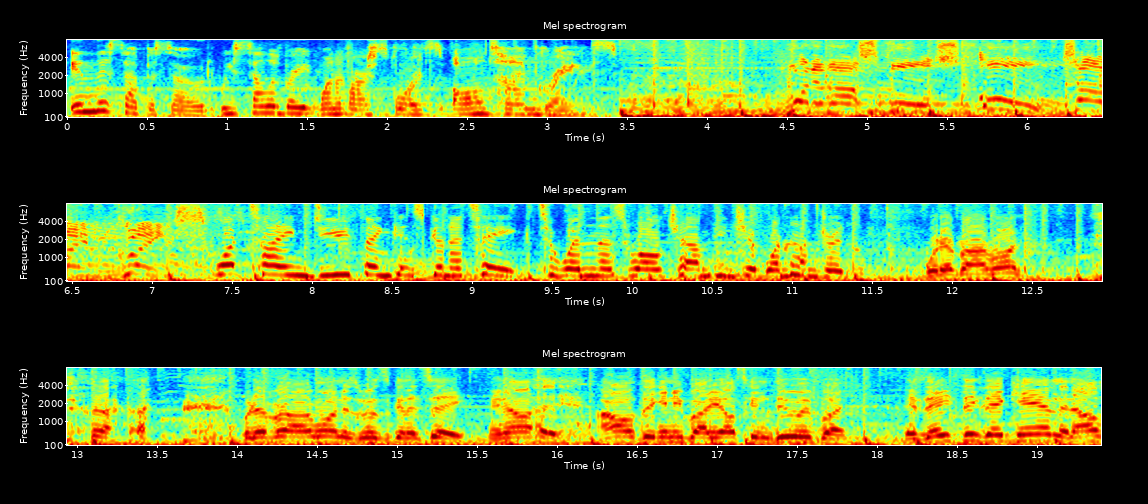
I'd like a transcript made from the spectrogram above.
In this episode, we celebrate one of our sport's all time greats. One of our sport's all time greats. What time do you think it's going to take to win this World Championship 100? Whatever I run. Whatever I run is what it's going to take. And I, I don't think anybody else can do it, but if they think they can, then I'll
